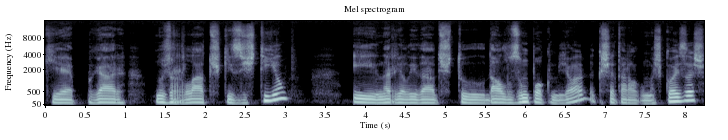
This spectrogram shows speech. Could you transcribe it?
que é pegar nos relatos que existiam e, na realidade, estudá-los um pouco melhor, acrescentar algumas coisas,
